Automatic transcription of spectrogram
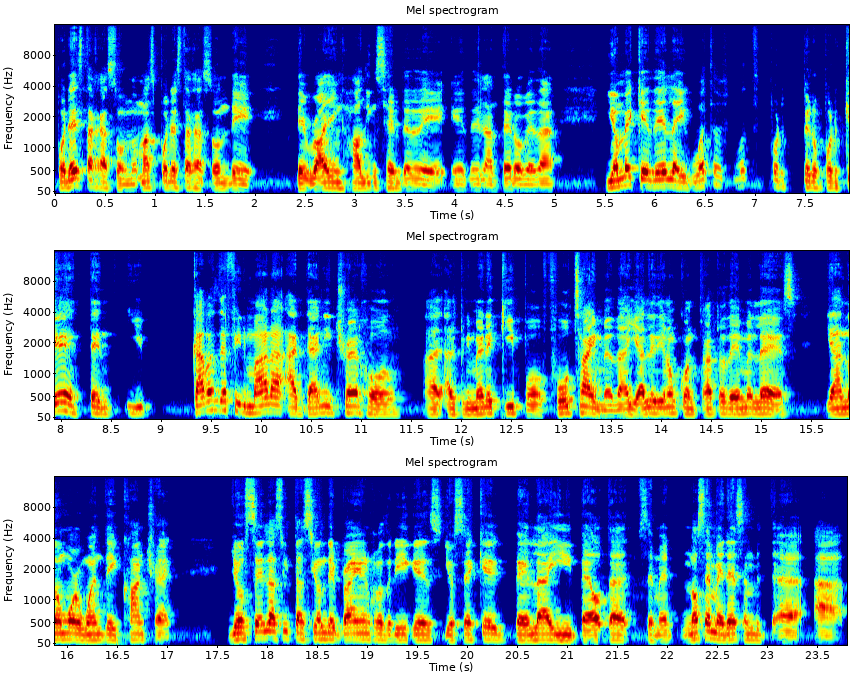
por esta razón, nomás por esta razón de, de Ryan Hollingshead de, de, de delantero, ¿verdad? yo me quedé like, what, what pero ¿por qué? y acabas de firmar a, Danny Trejo al primer equipo full time, ¿verdad? Ya le dieron contrato de MLS, ya no more one day contract. Yo sé la situación de Brian Rodríguez, yo sé que Bella y Belta no se merecen a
